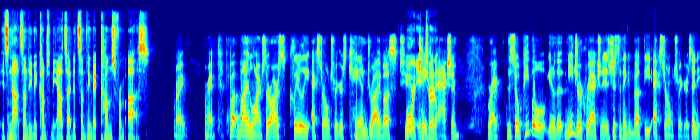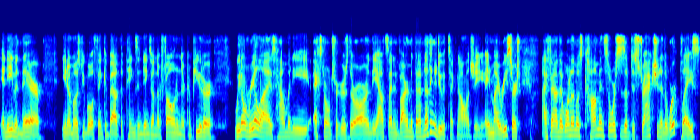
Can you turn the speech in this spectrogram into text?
It's not something that comes from the outside, it's something that comes from us. Right. Right. But by and large, there are clearly external triggers can drive us to or take internal. an action. Right. So people, you know, the knee jerk reaction is just to think about the external triggers. And and even there, you know, most people will think about the pings and dings on their phone and their computer. We don't realize how many external triggers there are in the outside environment that have nothing to do with technology. In my research, I found that one of the most common sources of distraction in the workplace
